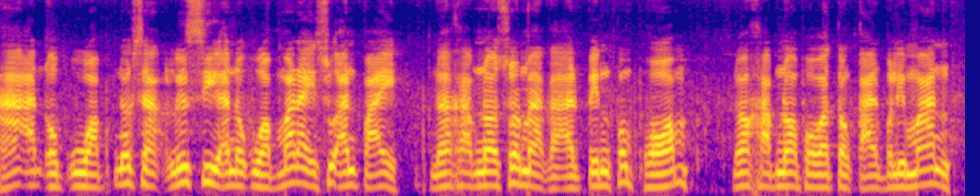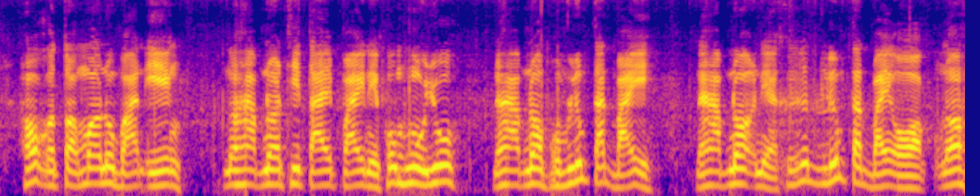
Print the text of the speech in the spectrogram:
หาอันอบอวบนักษะหรือซื้ออันอบอวบมาได้สู้อันไปนะครับนาะส่วนมากก็อาจเป็นพร้อมๆนะครับนาะเพราะว่าต้องการปริมาณเขาก็ต้องมาอนุบาลเอง นะครับเนาะที่ตายไปเนี่ยผมหูอยู่นะครับเนาะผมลืมตัดใบนะครับเนาะเนี่ยคือลืมตัดใบออกเนาะ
